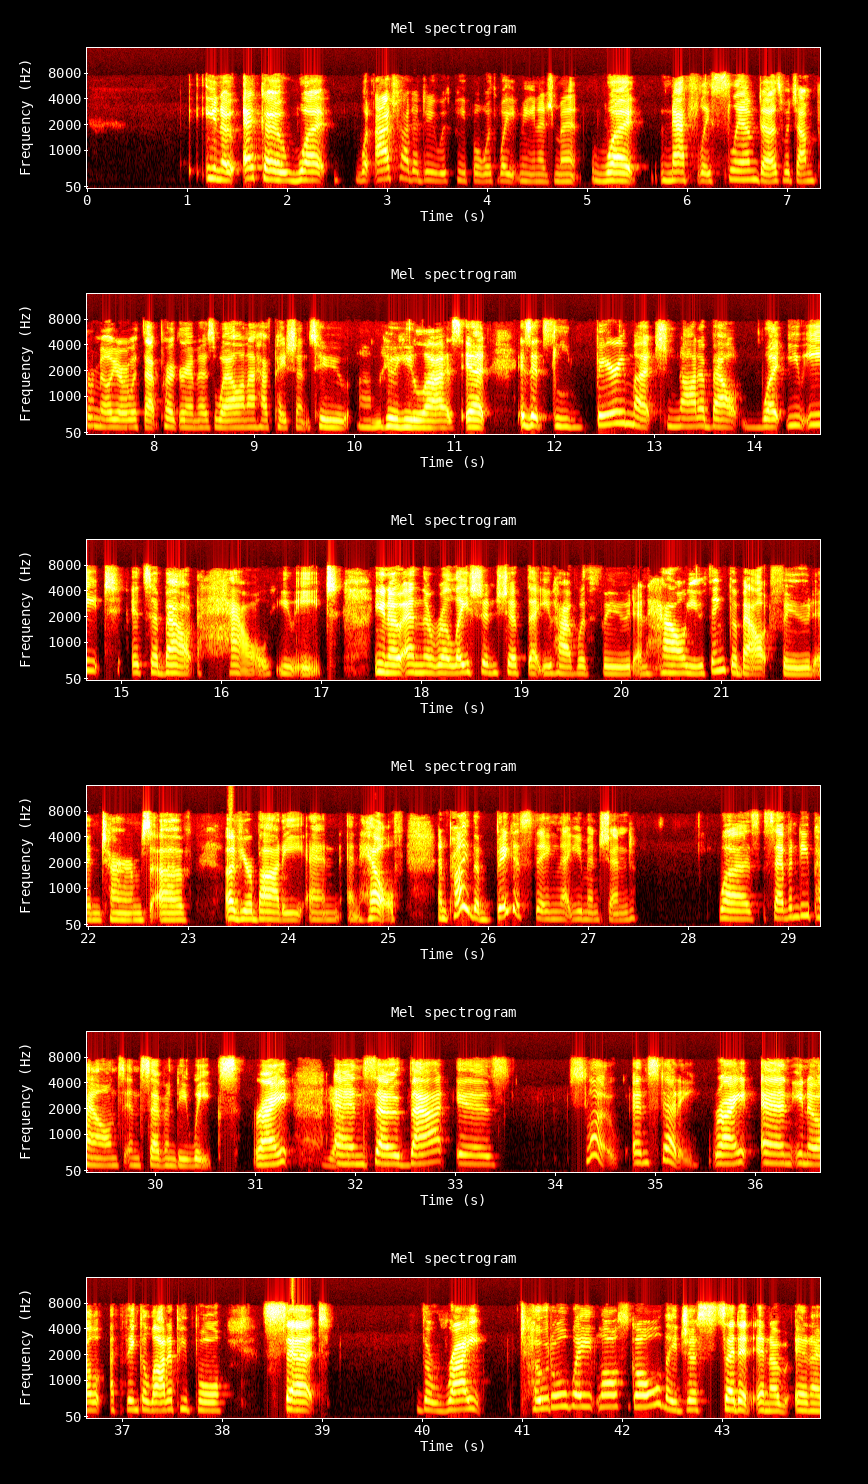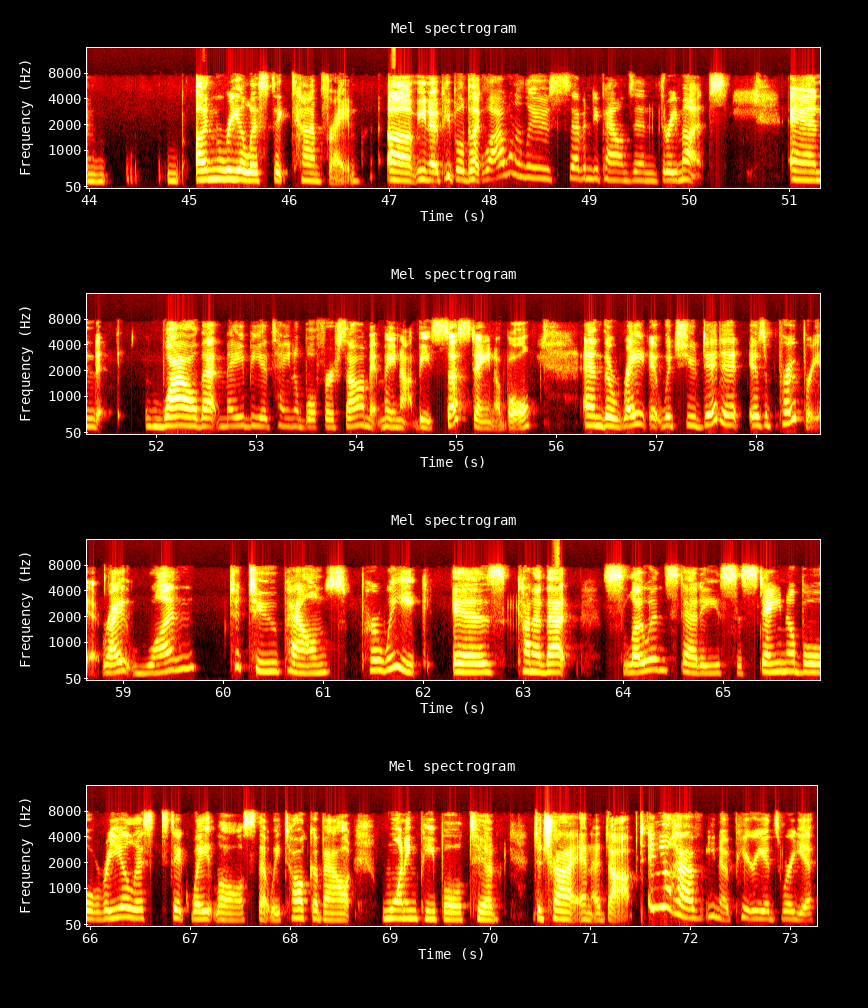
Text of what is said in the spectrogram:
you know echo what what i try to do with people with weight management what naturally slim does which i'm familiar with that program as well and i have patients who um, who utilize it is it's very much not about what you eat it's about how you eat you know and the relationship that you have with food and how you think about food in terms of of your body and and health. And probably the biggest thing that you mentioned was 70 pounds in 70 weeks, right? Yes. And so that is slow and steady, right? And, you know, I think a lot of people set the right total weight loss goal. They just set it in a, in a unrealistic time frame. Um, you know, people will be like, well, I want to lose 70 pounds in three months. And while that may be attainable for some, it may not be sustainable and the rate at which you did it is appropriate, right? One to two pounds per week is kind of that slow and steady, sustainable, realistic weight loss that we talk about wanting people to to try and adopt. And you'll have, you know, periods where you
